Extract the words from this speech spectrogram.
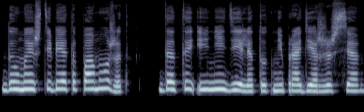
Думаешь, тебе это поможет? Да ты и неделя тут не продержишься».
